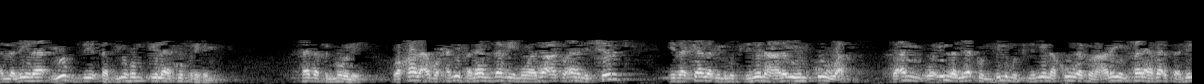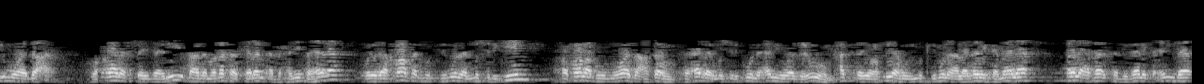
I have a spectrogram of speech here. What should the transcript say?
الذين يفضي سبيهم إلى كفرهم. هذا في المولد وقال أبو حنيفة لا ينبغي موادعه أهل الشرك إذا كان بالمسلمين عليهم قوة. وأن وإن لم يكن بالمسلمين قوة عليهم فلا بأس بالموادعة وقال الشيباني بعدما ذكر كلام أبي حنيفة هذا وإذا خاف المسلمون المشركين فطلبوا موادعتهم فابى المشركون أن يوادعوهم حتى يعطيهم المسلمون على ذلك مالا فلا بأس بذلك عند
